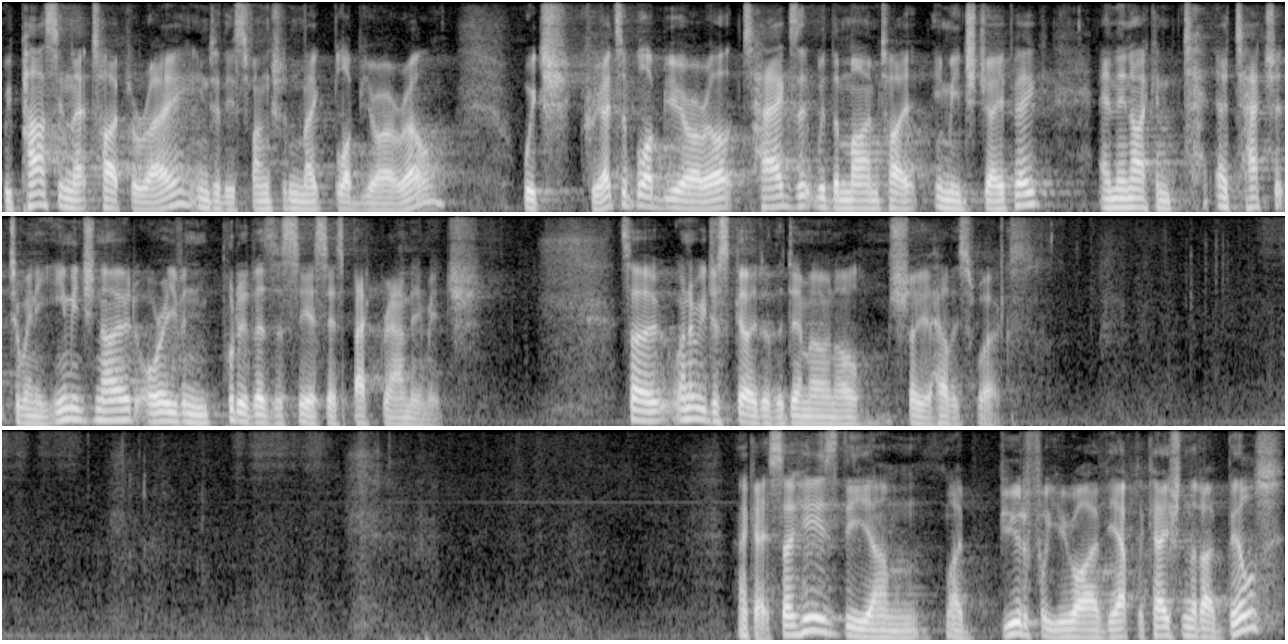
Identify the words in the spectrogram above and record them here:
we pass in that typed array into this function, make blob URL, which creates a blob URL, tags it with the MIME type image JPEG, and then I can attach it to any image node or even put it as a CSS background image. So why don't we just go to the demo and I'll show you how this works. Okay, so here's the, um, my beautiful UI of the application that I built.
